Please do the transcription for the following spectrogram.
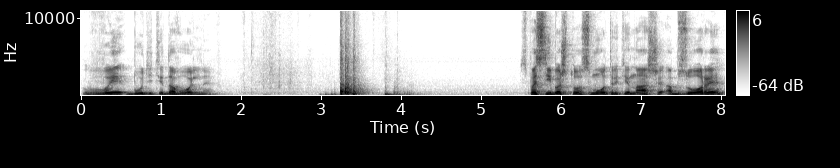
Вы будете довольны. Спасибо, что смотрите наши обзоры.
